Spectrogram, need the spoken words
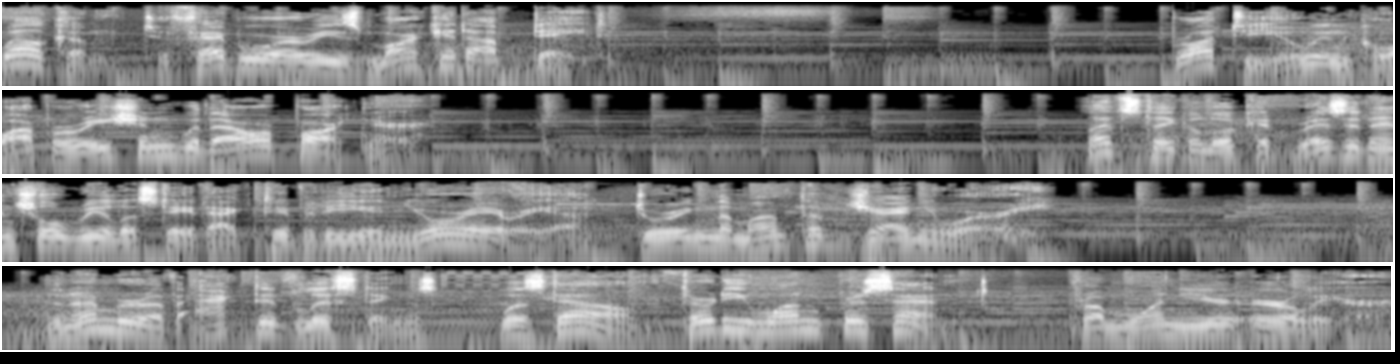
Welcome to February's Market Update. Brought to you in cooperation with our partner. Let's take a look at residential real estate activity in your area during the month of January. The number of active listings was down 31% from one year earlier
